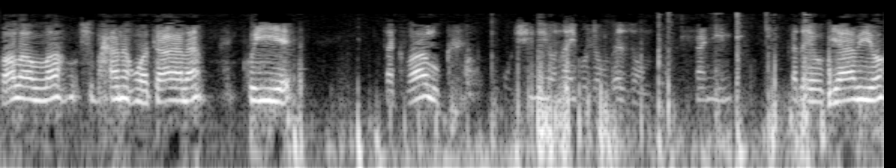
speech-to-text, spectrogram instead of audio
Hvala Allahu subhanahu wa ta'ala koji je takvaluk učinio najboljom vezom sa njim kada je objavio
